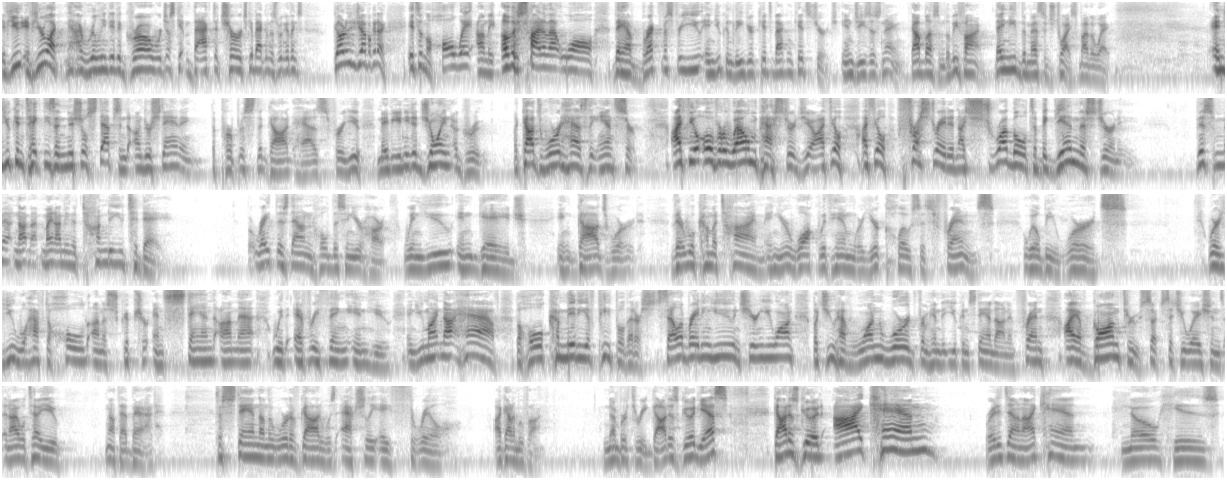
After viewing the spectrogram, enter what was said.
If, you, if you're like, man, I really need to grow, we're just getting back to church, get back in the swing of things, go to New Chapel Connect. It's in the hallway on the other side of that wall. They have breakfast for you, and you can leave your kids back in kids' church in Jesus' name. God bless them. They'll be fine. They need the message twice, by the way. And you can take these initial steps into understanding the purpose that God has for you. Maybe you need to join a group. But God's word has the answer. I feel overwhelmed, Pastor Joe. I feel, I feel frustrated and I struggle to begin this journey. This may not, might not mean a ton to you today, but write this down and hold this in your heart. When you engage in God's word, there will come a time in your walk with Him where your closest friends will be words where you will have to hold on a scripture and stand on that with everything in you. And you might not have the whole committee of people that are celebrating you and cheering you on, but you have one word from him that you can stand on. And friend, I have gone through such situations, and I will tell you, not that bad. To stand on the word of God was actually a thrill. I got to move on. Number three, God is good, yes. God is good. I can, write it down, I can know his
